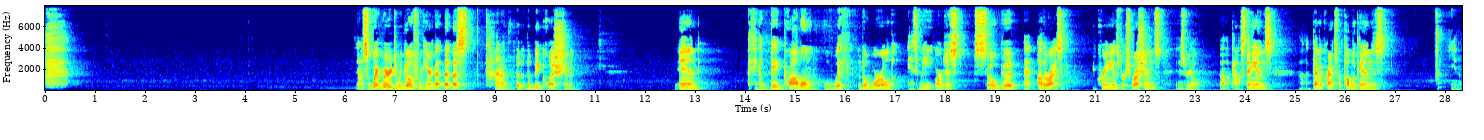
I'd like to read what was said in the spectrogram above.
you know, so where, where do we go from here? That, that, that's kind of the, the big question. And I think a big problem with the world is we are just so good at otherizing Ukrainians versus Russians, Israel, uh, Palestinians, uh, Democrats, Republicans, you know,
